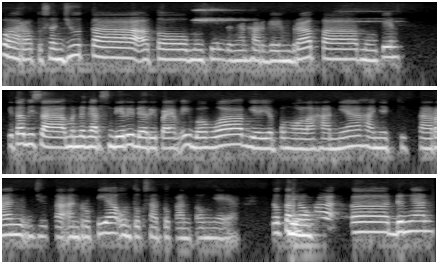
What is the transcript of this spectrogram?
wah ratusan juta atau mungkin dengan harga yang berapa mungkin kita bisa mendengar sendiri dari PMI bahwa biaya pengolahannya hanya kisaran jutaan rupiah untuk satu kantongnya ya dokter ya. Nova eh, dengan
